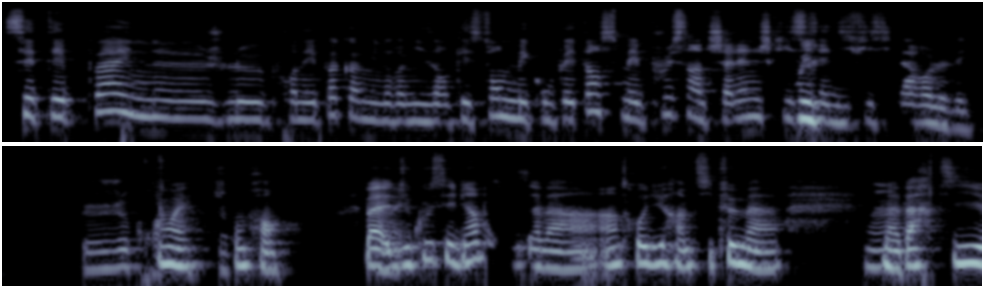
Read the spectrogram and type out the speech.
c'était pas une, je le prenais pas comme une remise en question de mes compétences, mais plus un challenge qui serait difficile à relever je crois. Ouais, je comprends. Bah, Du coup, c'est bien parce que ça va introduire un petit peu ma, ma partie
